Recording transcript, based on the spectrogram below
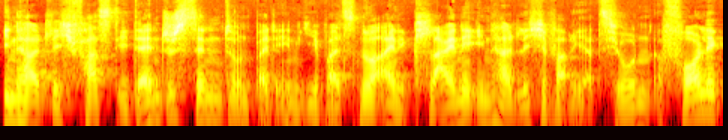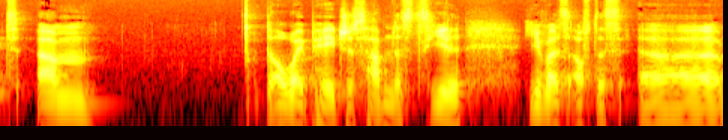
inhaltlich fast identisch sind und bei denen jeweils nur eine kleine inhaltliche Variation vorliegt. Ähm, Doorway Pages haben das Ziel, jeweils auf, das, äh,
